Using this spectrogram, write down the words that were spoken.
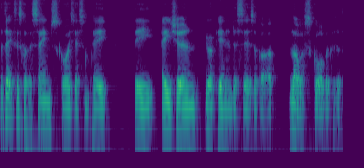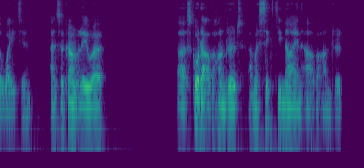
The VIX has got the same score as the S and P. The Asian European indices have got a lower score because of the weighting, and so currently we're uh, scored out of 100 and we're 69 out of 100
